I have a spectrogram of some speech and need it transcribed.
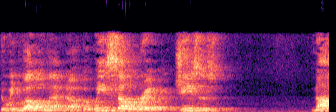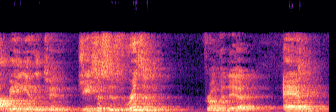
do we dwell on that? No. But we celebrate Jesus not being in the tomb. Jesus is risen from the dead. And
